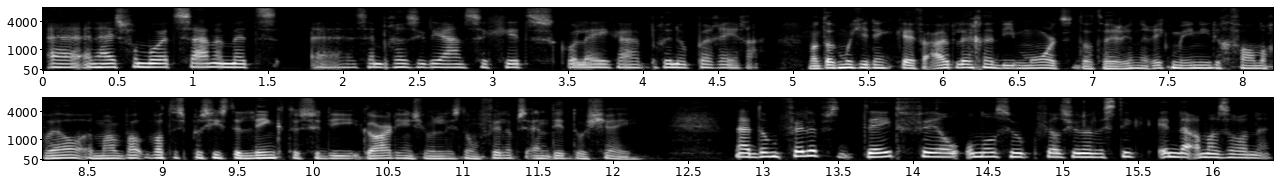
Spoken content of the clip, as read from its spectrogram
Uh, en hij is vermoord samen met uh, zijn Braziliaanse gids, collega Bruno Pereira. Want dat moet je denk ik even uitleggen. Die moord, dat herinner ik me in ieder geval nog wel. Maar wat, wat is precies de link tussen die Guardian-journalist Dom Phillips en dit dossier? Nou, Dom Phillips deed veel onderzoek, veel journalistiek in de Amazone.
